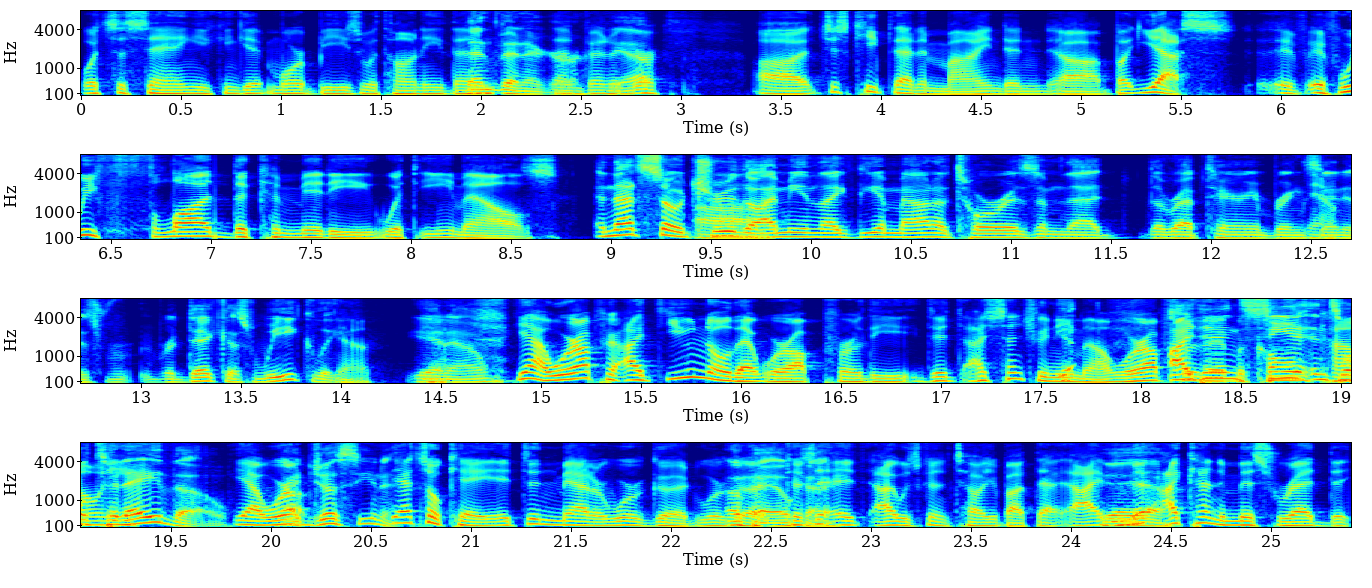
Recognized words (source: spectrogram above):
what's the saying? You can get more bees with honey than Than vinegar, Than vinegar. uh, just keep that in mind. And uh, but yes, if if we flood the committee with emails, And that's so true, though. Uh, I mean, like the amount of tourism that the Reptarium brings Yeah. in is ridiculous weekly. Yeah, You yeah. know, yeah, we're up here. I you know that we're up for the. Did I sent you an email? We're up. For I didn't see it until today, though. Yeah, we're I up- just seen it. That's okay. It didn't matter. We're good. We're good. Okay, 'Cause okay. it- I was going to tell you about that. I Yeah, mi- yeah. I kind of misread the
